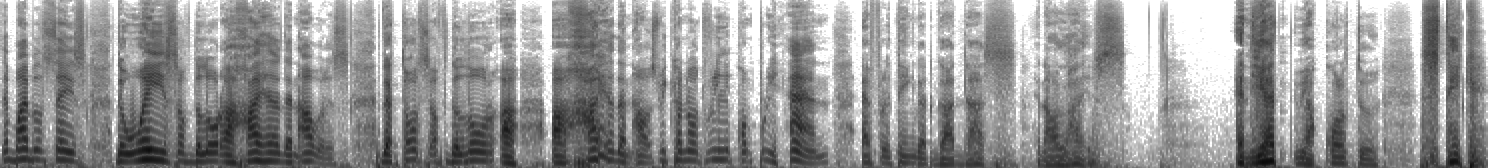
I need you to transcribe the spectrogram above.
The Bible says the ways of the Lord are higher than ours. The thoughts of the Lord are, are higher than ours. We cannot really comprehend everything that God does in our lives. And yet we are called to stick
